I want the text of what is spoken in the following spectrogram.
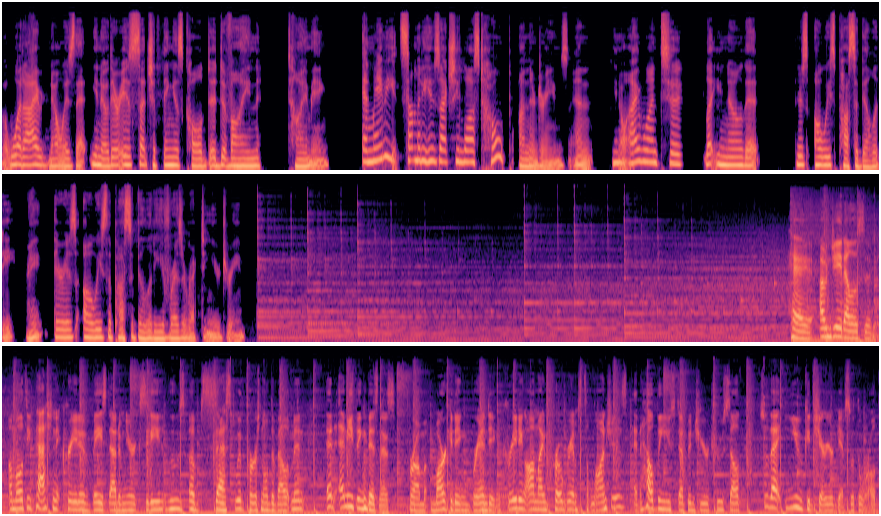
But what I know is that, you know, there is such a thing as called a divine timing. And maybe it's somebody who's actually lost hope on their dreams. And, you know, I want to let you know that there's always possibility, right? There is always the possibility of resurrecting your dream. Hey, I'm Jade Elysan, a multi passionate creative based out of New York City who's obsessed with personal development and anything business from marketing, branding, creating online programs to launches, and helping you step into your true self so that you can share your gifts with the world.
